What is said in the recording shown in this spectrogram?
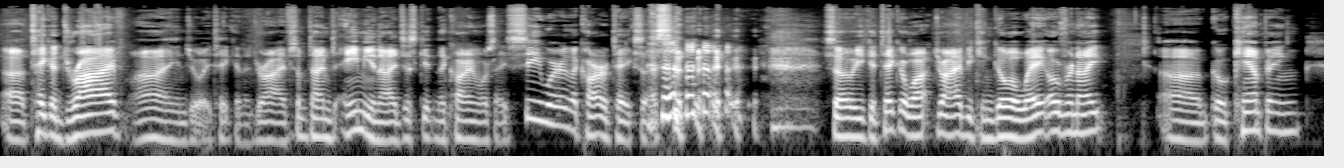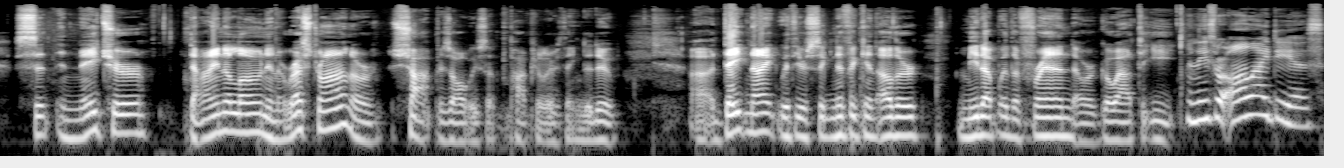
Uh, take a drive. I enjoy taking a drive. Sometimes Amy and I just get in the car and we'll say, "See where the car takes us." so you could take a wa- drive. You can go away overnight. Uh, go camping. Sit in nature. Dine alone in a restaurant or shop is always a popular thing to do uh, date night with your significant other, meet up with a friend, or go out to eat. And these were all ideas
